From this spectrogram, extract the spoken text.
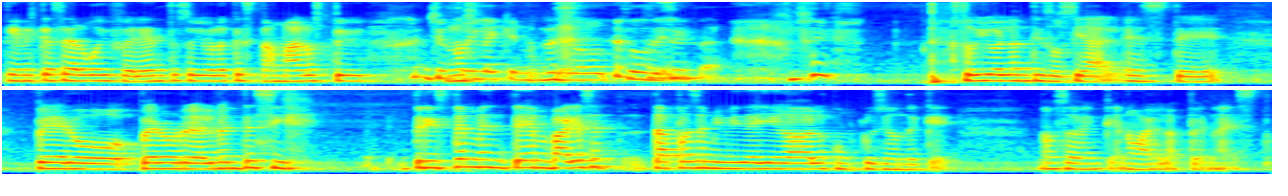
tiene que hacer algo diferente? ¿Soy yo la que está mal? ¿O estoy, Yo no soy la que no puedo socializar. soy yo la antisocial? Este, pero, pero realmente sí, tristemente en varias etapas de mi vida he llegado a la conclusión de que no saben que no vale la pena esto.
